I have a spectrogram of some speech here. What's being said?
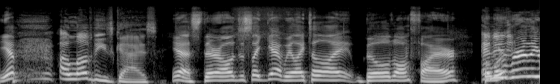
Yep. I love these guys. Yes, they're all just like, yeah, we like to like build on fire, but And we're then- really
